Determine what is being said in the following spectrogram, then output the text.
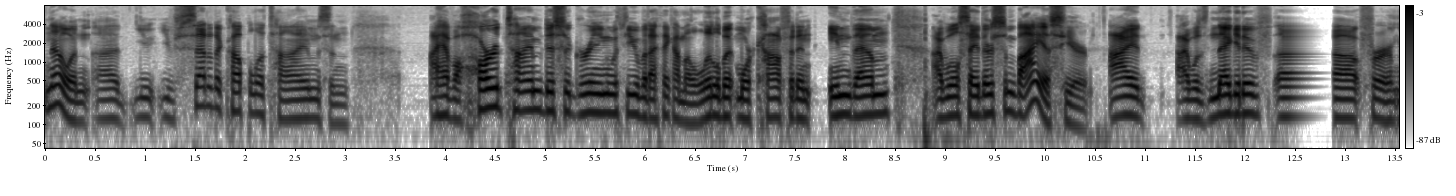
No, and uh, you you've said it a couple of times, and I have a hard time disagreeing with you, but I think I'm a little bit more confident in them. I will say there's some bias here. I I was negative uh, uh, for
